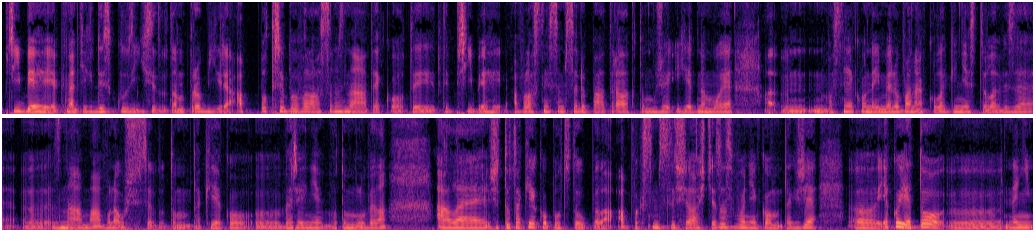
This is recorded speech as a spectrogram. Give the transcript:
příběhy, jak na těch diskuzích si to tam probírá a potřebovala jsem znát jako ty, ty příběhy a vlastně jsem se dopátrala k tomu, že i jedna moje a vlastně jako nejmenovaná kolegyně z televize e, známá, ona už se o tom taky jako e, veřejně o tom mluvila, ale že to taky jako podstoupila. A pak jsem slyšela ještě zase o někom, takže uh, jako je to, uh, není,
